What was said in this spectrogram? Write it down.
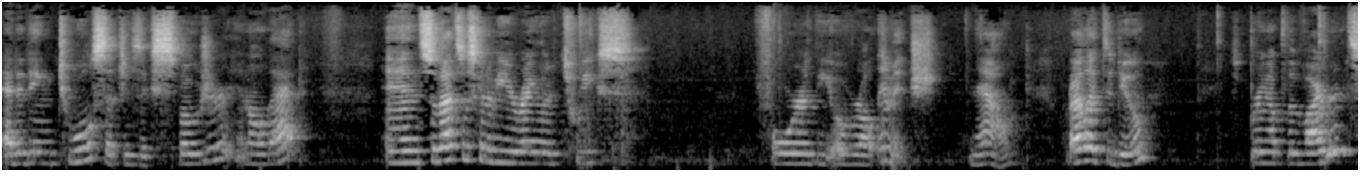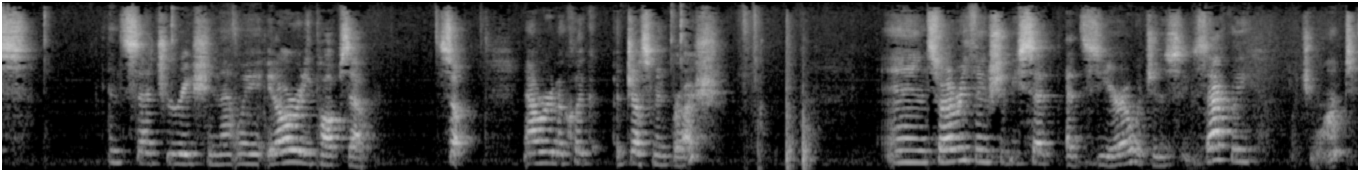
editing tools such as exposure and all that. And so that's just going to be your regular tweaks for the overall image. Now, what I like to do is bring up the vibrance and saturation. That way it already pops out. So, now we're going to click Adjustment Brush. And so everything should be set at zero, which is exactly what you want.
